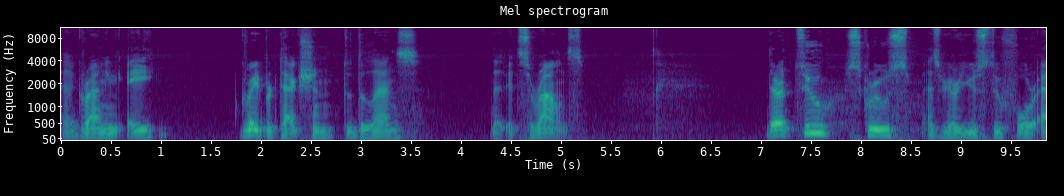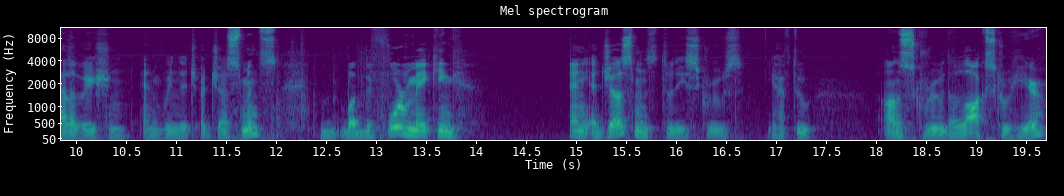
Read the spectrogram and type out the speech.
uh, granting a great protection to the lens that it surrounds. There are two screws as we are used to for elevation and windage adjustments but before making any adjustments to these screws. You have to unscrew the lock screw here.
